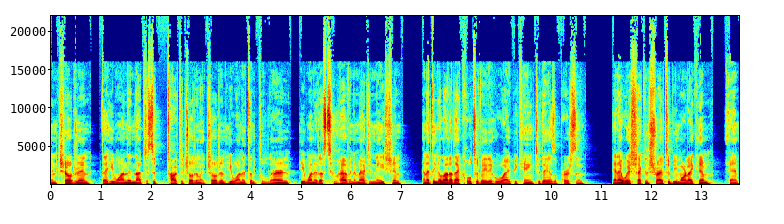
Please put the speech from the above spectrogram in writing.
in children, that he wanted not just to talk to children like children, he wanted them to learn. He wanted us to have an imagination. And I think a lot of that cultivated who I became today as a person. And I wish I can strive to be more like him. And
